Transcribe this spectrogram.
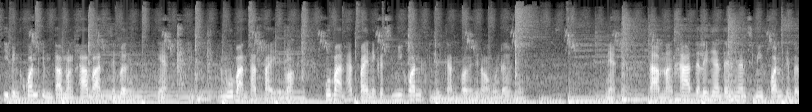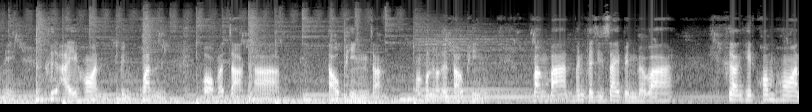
ที่เป็นควันขึ้นตามหลังคาบ้านใช่เบิ่งเนี่ยอีกหมู่บ้านถัดไปเห็นบ่หมู่บ้านถัดไปเนี่ยก็สิมีควันขึ้นด้วยกันพ่อแม่พี่น้องเมืองเด้อเนี่ยตามหลังคาแต่ละเรือนแต่ละเรือนจะมีควันขึ้นแบบนี้ คือไอฮอนเป็นควันออกมาจากอ่าเตาผิงจ้ะบางคนเขาเอิ้นเตาผิง บางบ้านเพิ่นก็สิใส่เป็นแบบว่า เครื่องเฮ็ดความร้อน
